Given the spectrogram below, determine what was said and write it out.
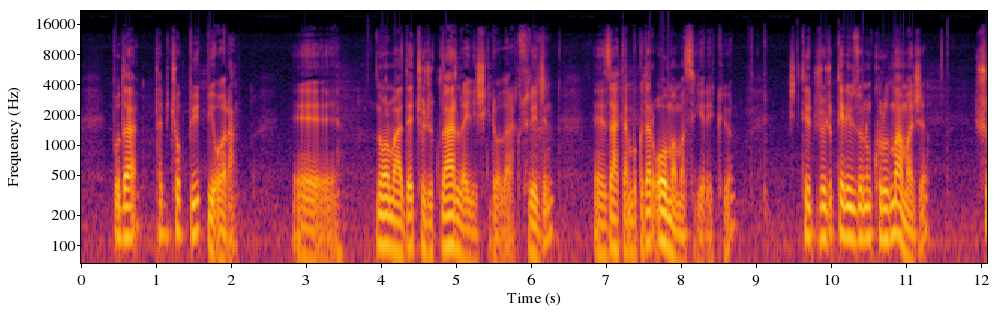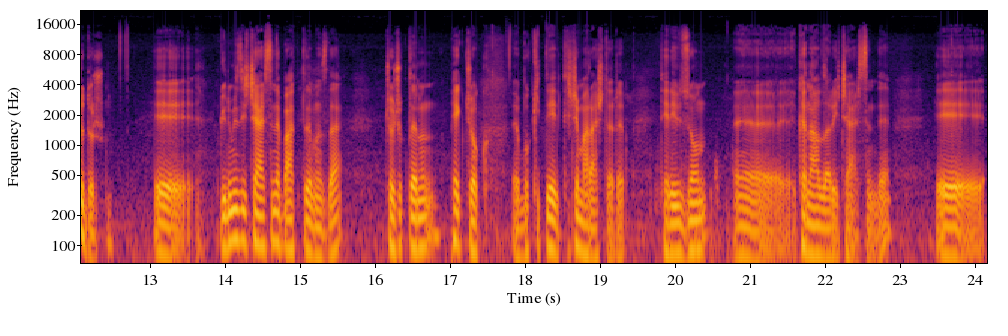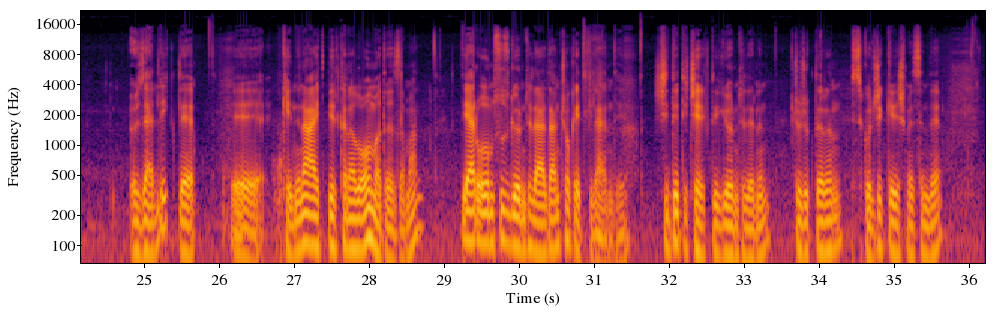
Bu da tabii çok büyük bir oran. E, normalde çocuklarla ilişkili olarak sürecin e, zaten bu kadar olmaması gerekiyor. İşte çocuk televizyonun kurulma amacı şudur. E, günümüz içerisinde baktığımızda çocukların pek çok e, bu kitle iletişim araçları, televizyon e, kanalları içerisinde e, özellikle e, kendine ait bir kanalı olmadığı zaman diğer olumsuz görüntülerden çok etkilendiği, şiddet içerikli görüntülerin çocukların psikolojik gelişmesinde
